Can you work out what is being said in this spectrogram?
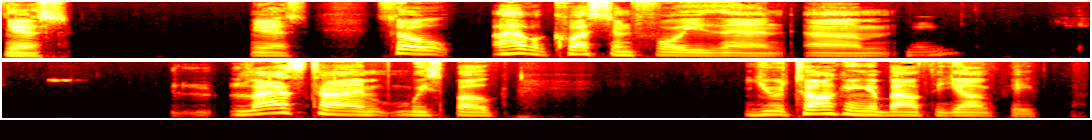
Yes. Yes. So I have a question for you then. Um, mm-hmm. Last time we spoke, you were talking about the young people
